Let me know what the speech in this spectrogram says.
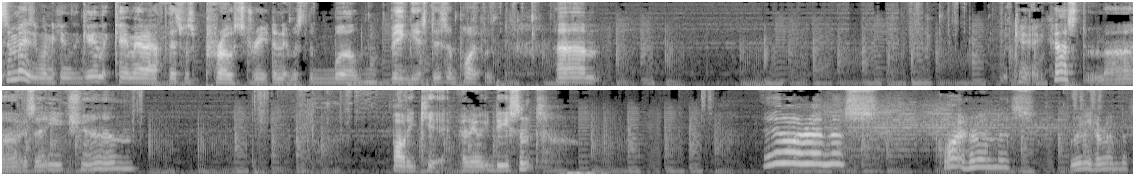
It's amazing when the game that came out after this was Pro Street and it was the world's biggest disappointment. Um, okay, customization. Body kit. Any decent? Yeah, horrendous. Quite horrendous. Really horrendous.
